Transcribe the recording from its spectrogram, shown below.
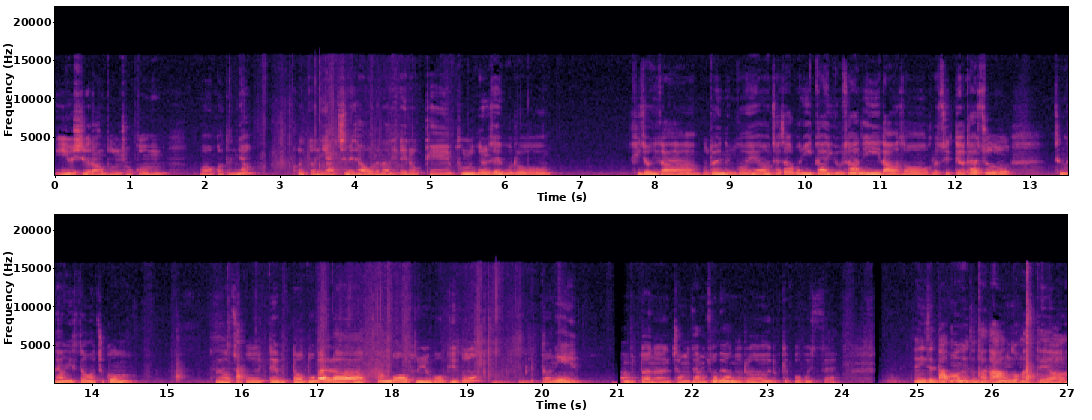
이유식이랑 물 조금 먹었거든요. 그랬더니 아침에 자고 일어나니까 이렇게 붉은색으로 기저귀가 묻어있는 거예요. 찾아보니까 요산이 나와서 그럴 수 있대요. 탈수 증상이 있어가지고 그래가지고 이때부터 노발락 한 거 분유 먹이고 했더니 다음부터는 정상 소변으로 이렇게 보고 있어요. 네, 이제 따봉이도 다 나은 것 같아요.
